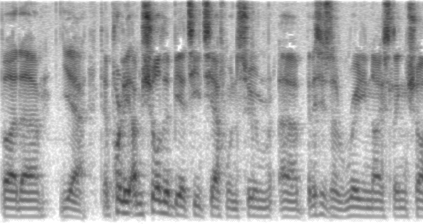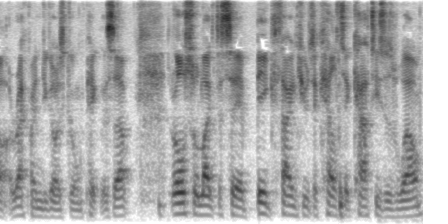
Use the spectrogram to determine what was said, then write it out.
But uh, yeah, they're probably. I'm sure there'll be a TTF one soon. Uh, but this is a really nice slingshot. I recommend you guys go and pick this up. I'd also like to say a big thank you to Celtic Cattys as well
